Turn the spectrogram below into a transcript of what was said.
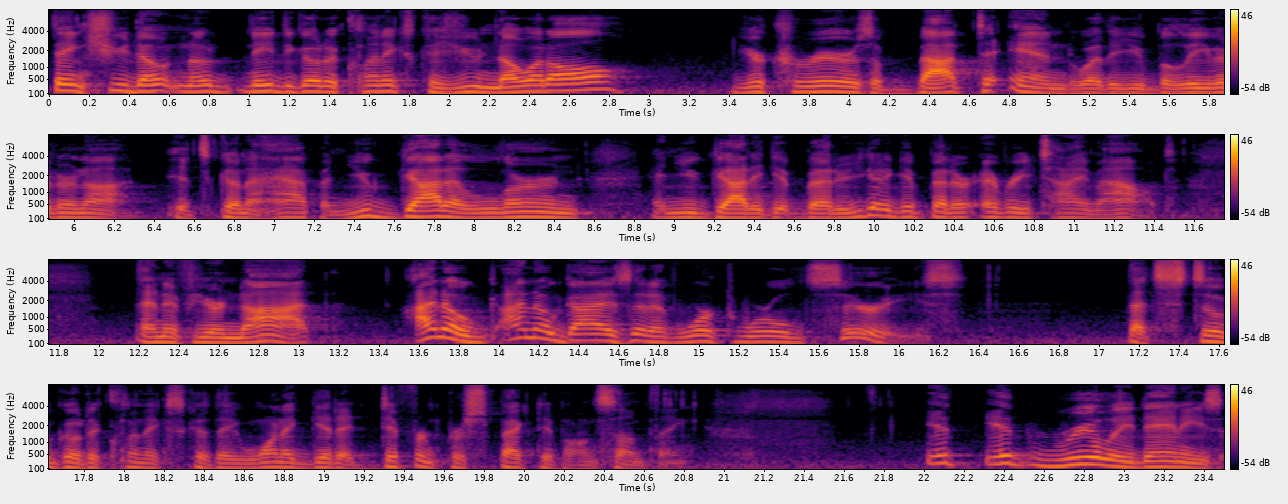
thinks you don't know, need to go to clinics because you know it all, your career is about to end, whether you believe it or not. It's going to happen. You got to learn and you got to get better. You got to get better every time out. And if you're not, I know I know guys that have worked World Series that still go to clinics because they want to get a different perspective on something. It, it really, Danny's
